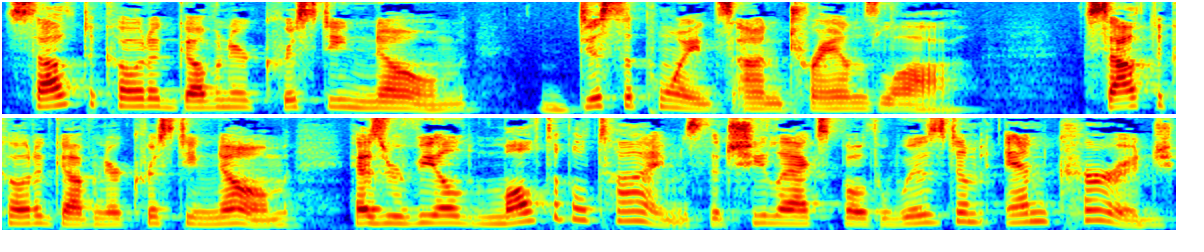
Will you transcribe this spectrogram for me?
South Dakota Governor Kristi Noem disappoints on trans law. South Dakota Governor Kristi Noem has revealed multiple times that she lacks both wisdom and courage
